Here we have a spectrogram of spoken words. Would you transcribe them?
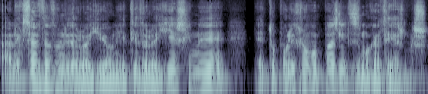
ανεξάρτητα των ιδεολογιών, γιατί οι ιδεολογίες είναι ε, το πολύχρωμο πάζλ της δημοκρατίας μας.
